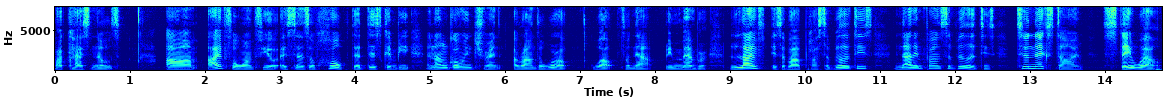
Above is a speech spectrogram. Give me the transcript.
podcast notes. Um, I, for one, feel a sense of hope that this can be an ongoing trend around the world. Well, for now, remember, life is about possibilities, not impossibilities. Till next time, stay well.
